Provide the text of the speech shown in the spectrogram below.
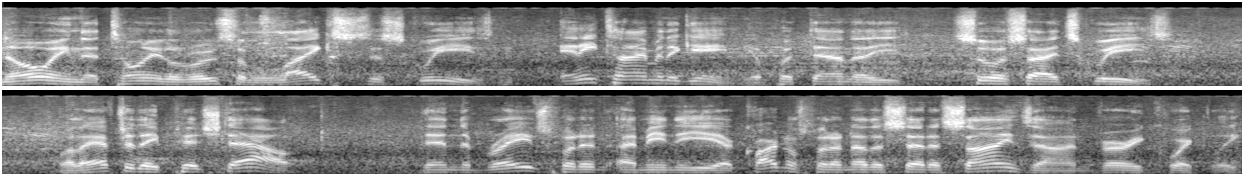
knowing that Tony La Russa likes to squeeze anytime in the game, he'll put down the suicide squeeze. Well, after they pitched out, then the Braves put it, I mean, the uh, Cardinals put another set of signs on very quickly.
